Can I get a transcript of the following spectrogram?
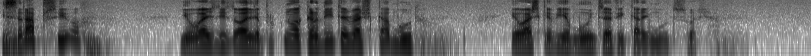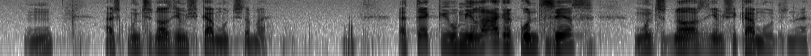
E será possível? E o anjo diz: Olha, porque não acreditas, vais ficar mudo. Eu acho que havia muitos a ficarem mudos hoje. Hum? Acho que muitos de nós íamos ficar mudos também. Até que o milagre acontecesse, muitos de nós íamos ficar mudos, não é?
